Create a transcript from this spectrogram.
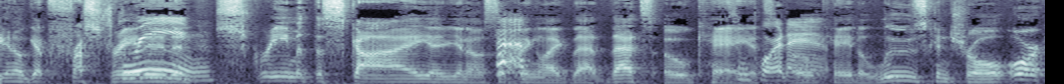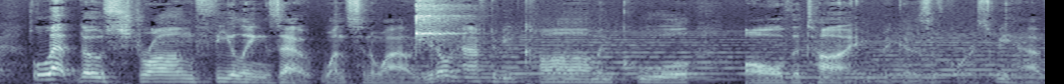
you know, get frustrated and scream at the sky, uh, you know, something like that, that's okay. It's important. okay to lose control or let those strong feelings out once in a while. You don't have to be calm and cool all the time because, of course, we have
